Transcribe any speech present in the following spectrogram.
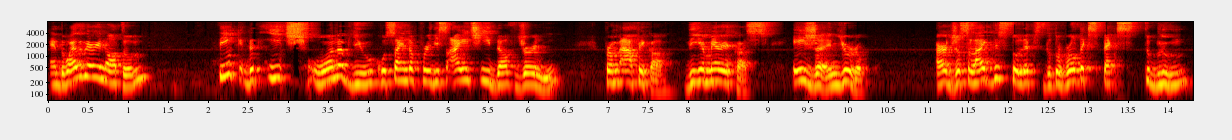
And while we are in autumn, think that each one of you who signed up for this IHE Delft journey from Africa, the Americas, Asia, and Europe are just like these tulips that the world expects to bloom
